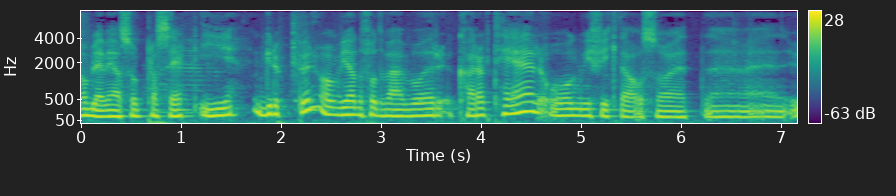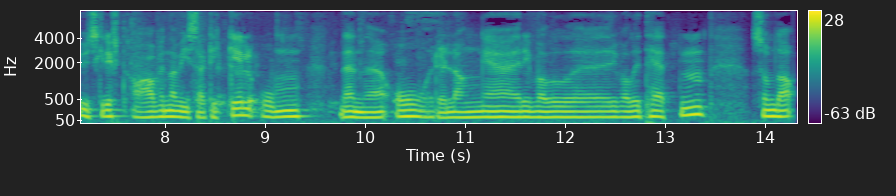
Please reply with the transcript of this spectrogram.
Nå ble vi altså plassert i grupper, og vi hadde fått hver vår karakter, og vi fikk da også et, eh, en utskrift av en avisartikkel om denne årelange rival, rivaliteten, som da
